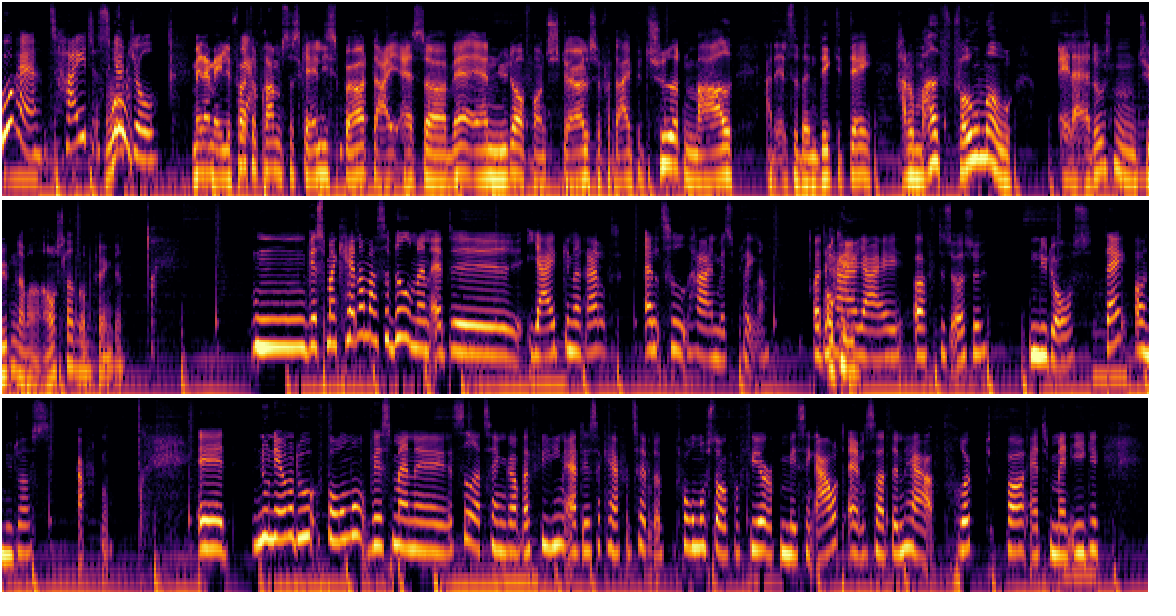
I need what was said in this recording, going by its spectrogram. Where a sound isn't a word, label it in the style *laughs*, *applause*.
Uha, tight schedule. Uh. Men Amalie, først ja. og fremmest så skal jeg lige spørge dig, altså hvad er nytår for en størrelse for dig? Betyder den meget? Har det altid været en vigtig dag? Har du meget FOMO? Eller er du sådan en typen, der er meget afslappet omkring det? Mm, hvis man kender mig, så ved man, at øh, jeg generelt altid har en masse planer. Og det okay. har jeg oftest også nytårsdag og nytårsaften. Øh, nu nævner du FOMO. Hvis man øh, sidder og tænker, hvad filen er det, så kan jeg fortælle dig, at FOMO står for Fear of Missing Out. Altså den her frygt for, at man ikke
